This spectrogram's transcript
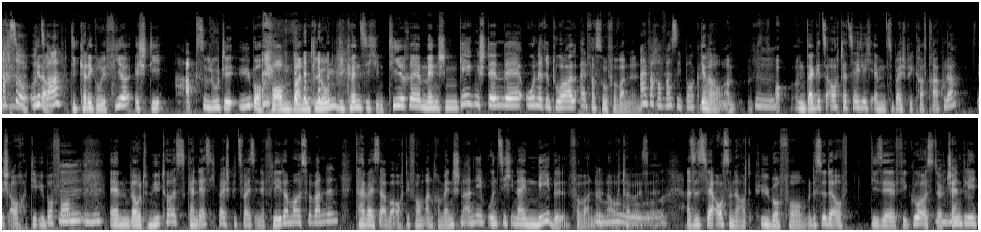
Ach so, und genau. zwar Die Kategorie 4 ist die absolute Überformwandlung. die können sich in Tiere, Menschen, Gegenstände ohne Ritual einfach so verwandeln. einfach auf was sie Bock Genau. haben. Am, Hm. Und da gibt es auch tatsächlich ähm, zum Beispiel Kraft Dracula, ist auch die Überform. Mhm, Ähm, laut Mythos kann der sich beispielsweise in eine Fledermaus verwandeln, teilweise aber auch die Form anderer Menschen annehmen und sich in einen Nebel verwandeln, auch teilweise. Uh. Also es wäre auch so eine Art Überform. Und das würde auf diese Figur aus Mhm. Dirk Gently,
